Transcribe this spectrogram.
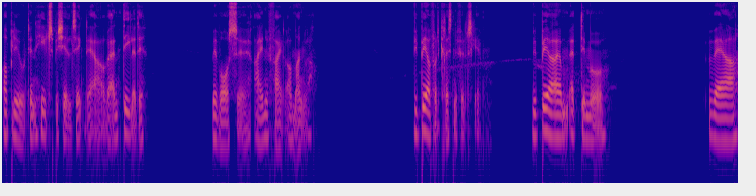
opleve den helt specielle ting, det er at være en del af det med vores øh, egne fejl og mangler. Vi beder for det kristne fællesskab. Vi beder om, at det må være,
